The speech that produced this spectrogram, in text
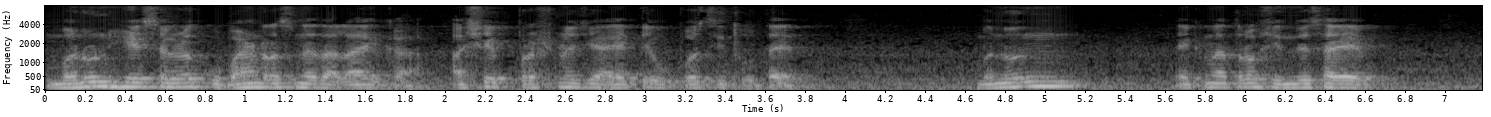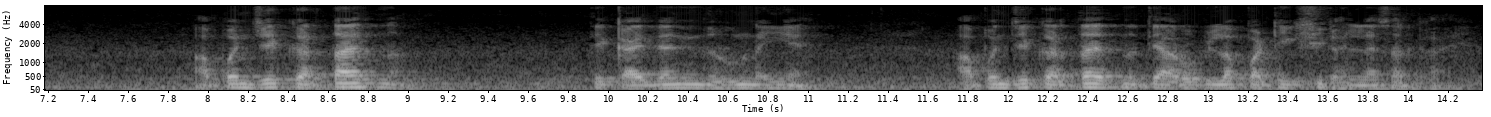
म्हणून हे सगळं कुभांड रचण्यात आलं आहे का? असे प्रश्न जे आहेत ते उपस्थित होत आहेत. म्हणून एकनाथराव शिंदे साहेब आपण जे करतायत ना ते कायद्याने धरून नाही आहे आपण जे करतायत ना ते आरोपीला पाठीशी घालण्यासारखं आहे.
